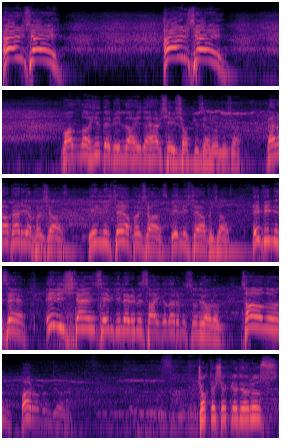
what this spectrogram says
her şey her şey Vallahi de billahi de her şey çok güzel olacak. Beraber yapacağız. Birlikte yapacağız. Birlikte yapacağız. Hepinize en içten sevgilerimi, saygılarımı sunuyorum. Sağ olun, var olun diyorum. Çok teşekkür ediyoruz.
